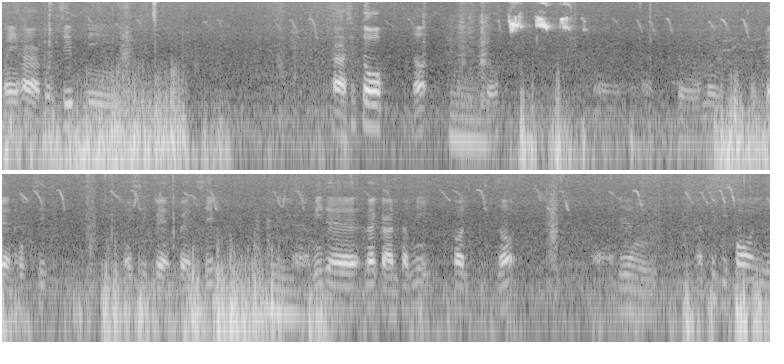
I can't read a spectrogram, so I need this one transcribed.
ไปห้าคนสิบนี่ห้าสิบโตเนาะอืมโตเออห้าสิบโตไม่แปดหกสิบไม่สิบแปดแปดสิบ อืมอ่ามีแต่รายการทำนี่ก่อนเนาะอ่าเรื่องอ่าพิธีพ่ออยู่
